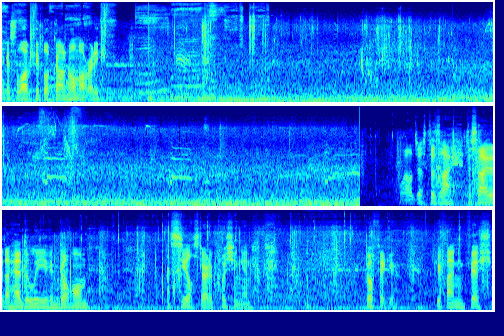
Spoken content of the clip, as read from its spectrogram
I guess a lot of people have gone home already. Well, just as I decided I had to leave and go home, the seal started pushing in. Go figure. You're finding fish,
